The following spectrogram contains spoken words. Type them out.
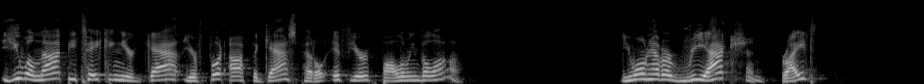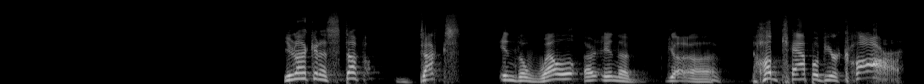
You will not be taking your gas, your foot off the gas pedal if you're following the law. You won't have a reaction, right? You're not going to stuff ducks in the well in the uh, hubcap of your car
